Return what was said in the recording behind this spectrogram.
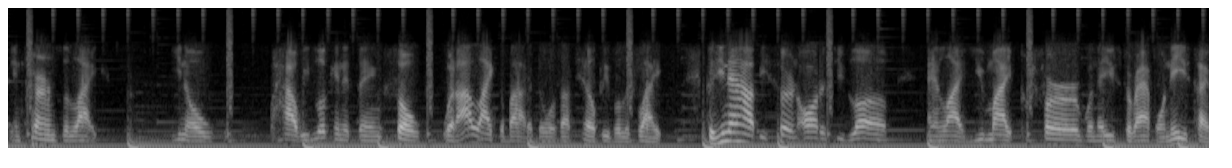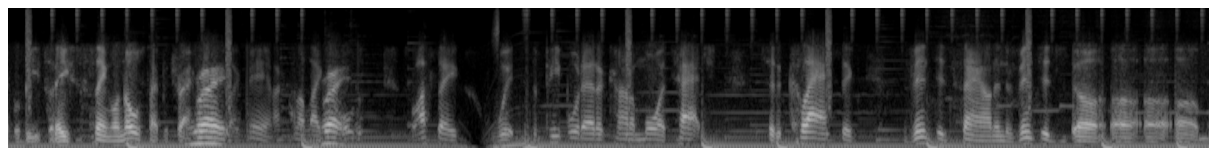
in terms of like, you know, how we looking at things. So what I like about it though is I tell people it's like, because you know how it be certain artists you love. And like you might prefer when they used to rap on these type of beats, or they used to sing on those type of tracks. Right. Like man, I kind of like Right. older. So I say with the people that are kind of more attached to the classic vintage sound and the vintage uh, uh, uh, um,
